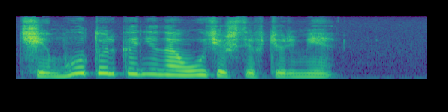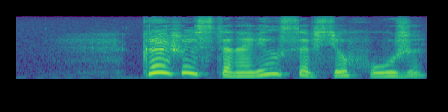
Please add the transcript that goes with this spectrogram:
Чему только не научишься в тюрьме. Кашель становился все хуже,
